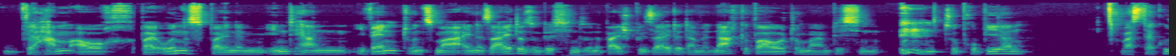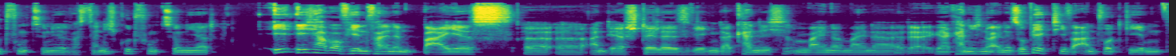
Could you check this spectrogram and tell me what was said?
Wir haben auch bei uns bei einem internen Event uns mal eine Seite, so ein bisschen so eine Beispielseite damit nachgebaut, um mal ein bisschen zu probieren, was da gut funktioniert, was da nicht gut funktioniert ich, habe auf jeden Fall einen Bias äh, äh, an der Stelle, deswegen da kann ich meine meine da kann ich nur eine subjektive Antwort geben.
